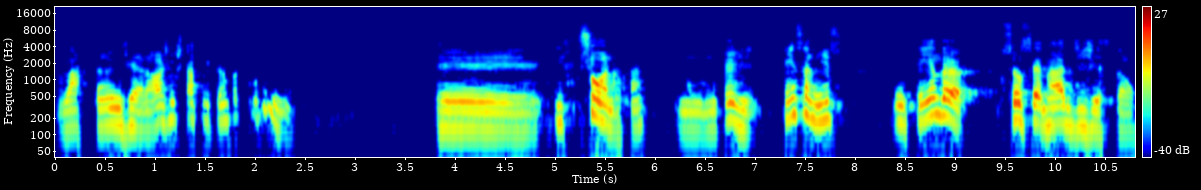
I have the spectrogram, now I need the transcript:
Latam em geral, a gente está aplicando para todo mundo. É... E funciona, tá? Não, não tem jeito. Pensa nisso, entenda o seu cenário de gestão.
